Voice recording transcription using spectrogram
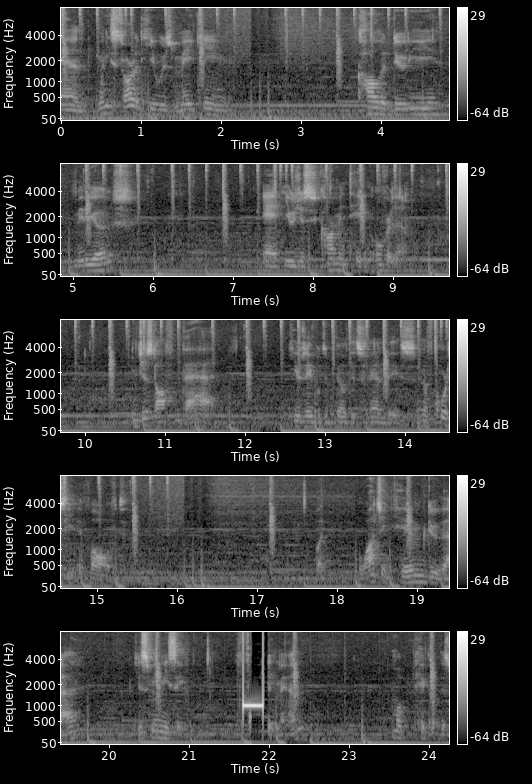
And when he started, he was making Call of Duty videos and he was just commentating over them. And just off of that, he was able to build his fan base. And of course, he evolved. But watching him do that just made me say, it, man. I'm gonna pick up this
